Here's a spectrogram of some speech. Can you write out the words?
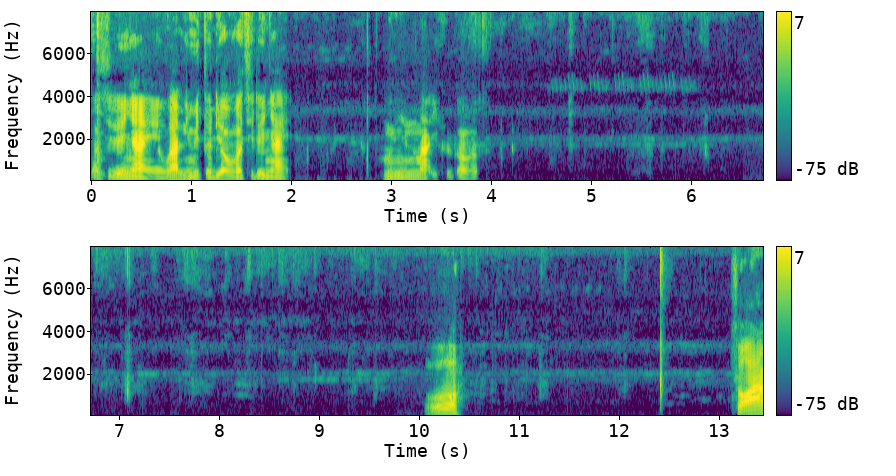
ว่าสิได้ใหญ่ว่านี่มีตัวเดียวว่าสิได้ใหญ่มึงนี้มันมาอีกคือเก่าครับโอ้ สอง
